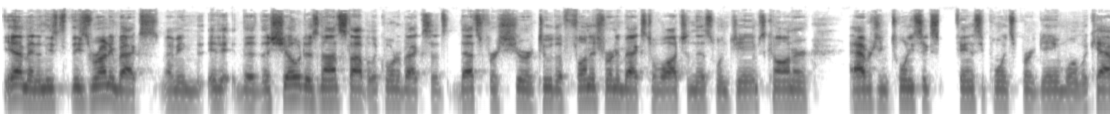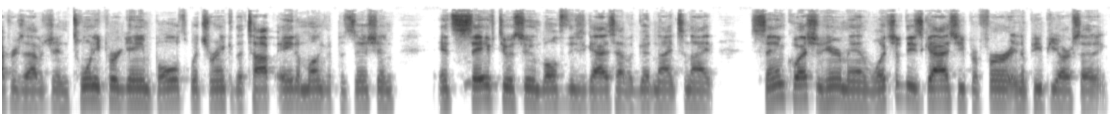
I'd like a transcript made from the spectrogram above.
Yeah, man, and these these running backs. I mean, it, the the show does not stop with the quarterbacks. That's, that's for sure. Two of the funnest running backs to watch in this one: James Conner averaging 26 fantasy points per game, while McCaffrey's averaging 20 per game, both which rank in the top eight among the position. It's safe to assume both of these guys have a good night tonight. Same question here, man. Which of these guys do you prefer in a PPR setting?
